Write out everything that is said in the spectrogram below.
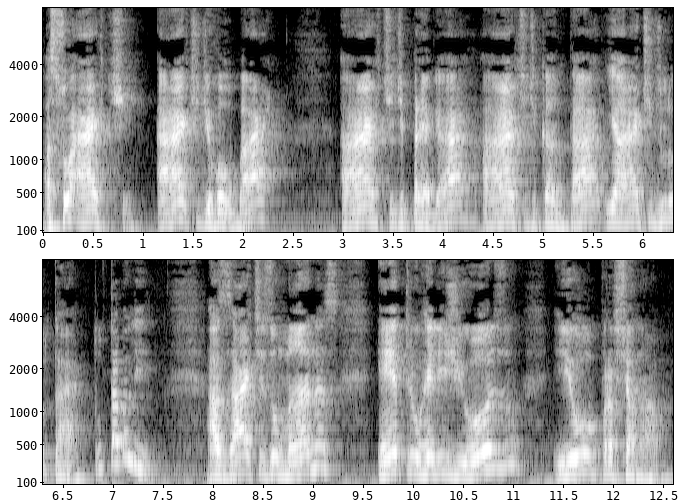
a sua arte a arte de roubar, a arte de pregar, a arte de cantar e a arte de lutar. Tudo estava ali. As artes humanas entre o religioso e o profissional.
